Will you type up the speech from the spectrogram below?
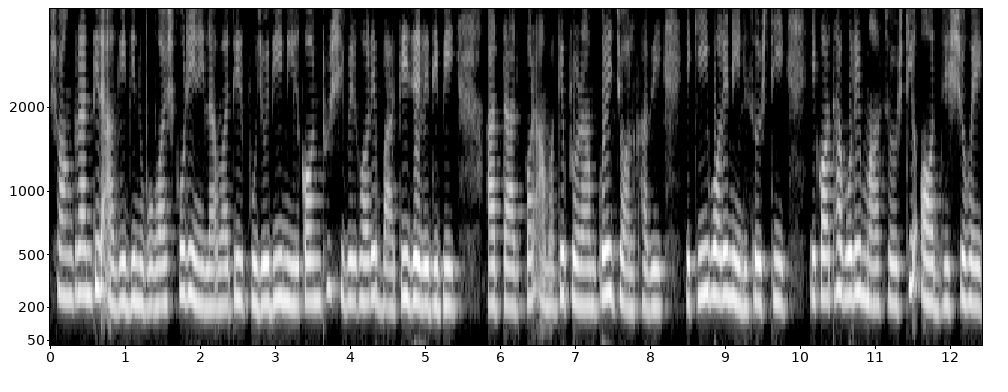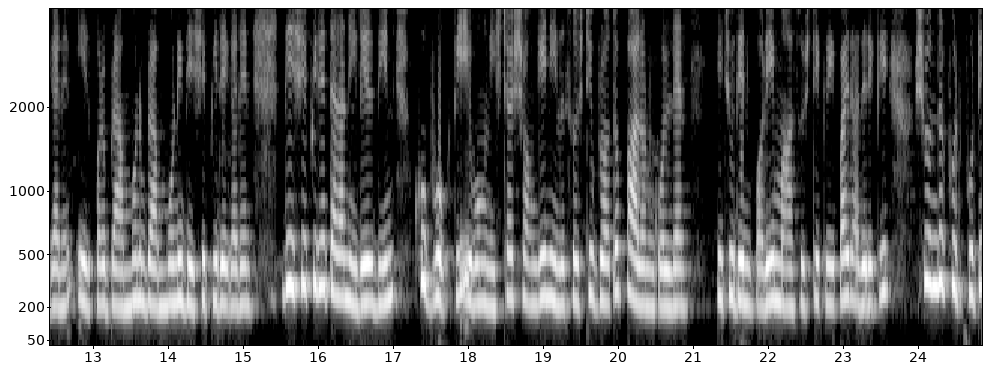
সংক্রান্তির আগের দিন উপবাস করে নীলাবাতির পুজো দিয়ে নীলকণ্ঠ শিবের ঘরে বাতি জ্বেলে দিবি আর তারপর আমাকে প্রণাম করে জল খাবি। একেই বলে নীলষষ্ঠী এ কথা বলে মা ষষ্ঠী অদৃশ্য হয়ে গেলেন। এরপর ব্রাহ্মণ, ব্রাহ্মণী দেশে ফিরে গেলেন। দেশে ফিরে তারা নীলের দিন খুব ভক্তি এবং নিষ্ঠার সঙ্গে নীলষষ্ঠী ব্রত পালন করলেন। কিছুদিন পরেই মা ষষ্ঠী কৃপায় তাদের একটি সুন্দর ফুটফুটে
